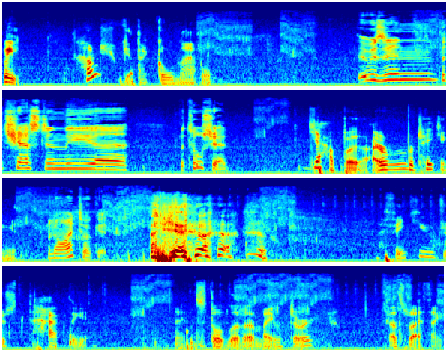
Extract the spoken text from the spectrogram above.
Wait, how did you get that golden apple? It was in the chest in the uh, the tool shed. Yeah, but I remember taking it. No, I took it. I think you just hacked the game and stole it out of my inventory. That's what I think.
